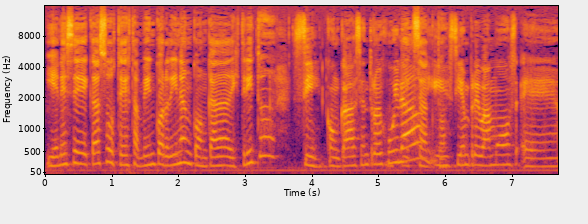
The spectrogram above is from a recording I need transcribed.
¿Y en ese caso ustedes también coordinan con cada distrito? Sí, con cada centro de jubilados y siempre vamos eh,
